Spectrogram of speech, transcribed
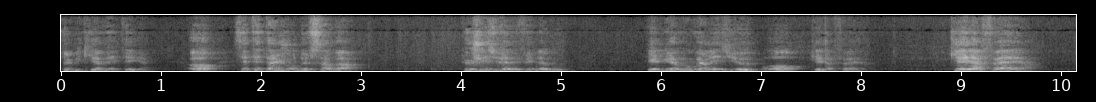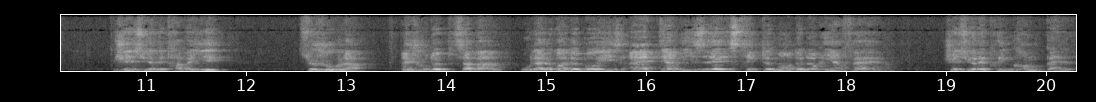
celui qui avait été. Hein. Or, c'était un jour de sabbat que Jésus avait fait de l'amour. Et lui avait ouvert les yeux. Oh, quelle affaire Quelle affaire Jésus avait travaillé ce jour-là, un jour de sabbat où la loi de Moïse interdisait strictement de ne rien faire. Jésus avait pris une grande pelle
